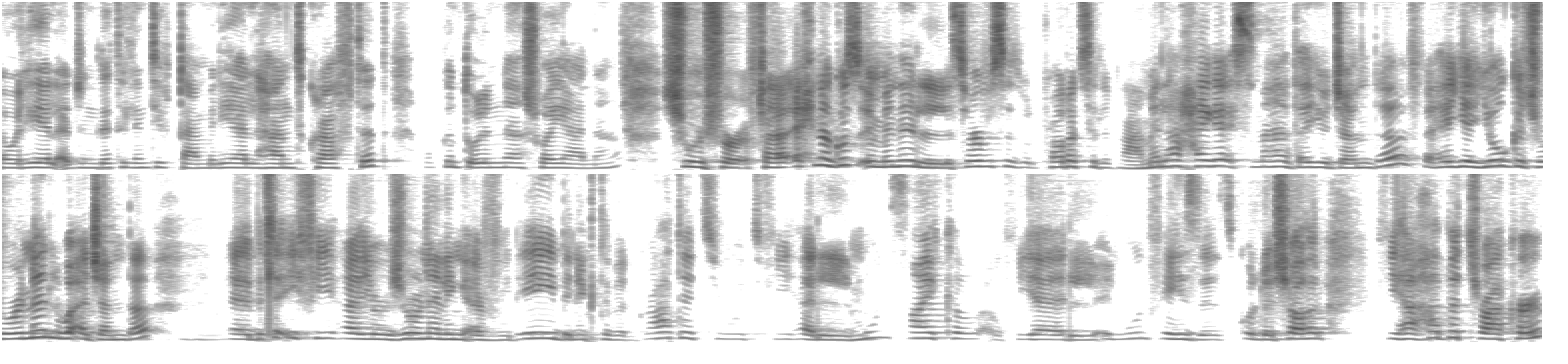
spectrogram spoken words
أو اللي هي الأجندات اللي انت بتعمليها ال hand crafted ممكن تقولي لنا شوية عنها؟ sure sure فإحنا جزء من ال services وال products اللي بنعملها حاجة اسمها the Yogenda فهي يوجا journal واجندا بتلاقي فيها your journaling every day. بنكتب ال gratitude فيها ال moon cycle أو فيها ال moon phases كل شهر. فيها habit tracker.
